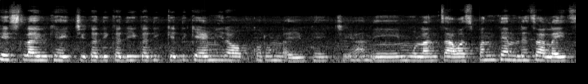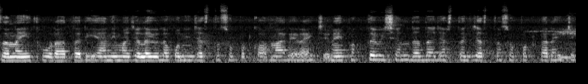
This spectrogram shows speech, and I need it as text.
फेस लाईव्ह घ्यायची कधी कधी कधी कधी कॅमेरा ऑफ करून लाईव्ह घ्यायची. आणि मुलांचा आवाज पण त्यांना चालायचा नाही थोडा तरी. आणि माझ्या लाईव्हला कोणी जास्त सपोर्ट करणारे राहायचे नाही. फक्त विशाल दादा जास्तीत जास्त सपोर्ट करायचे.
